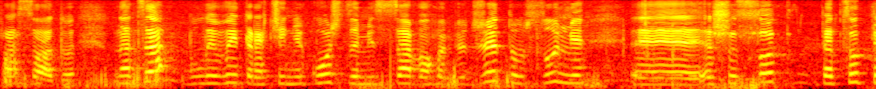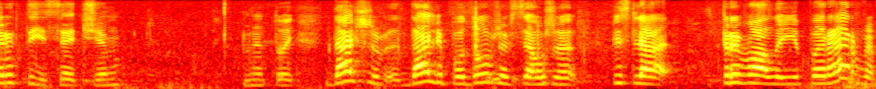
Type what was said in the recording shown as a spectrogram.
фасаду. На це були витрачені кошти місцевого бюджету в сумі е, 600 503 тисячі. Далі, далі подовжився вже після тривалої перерви,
